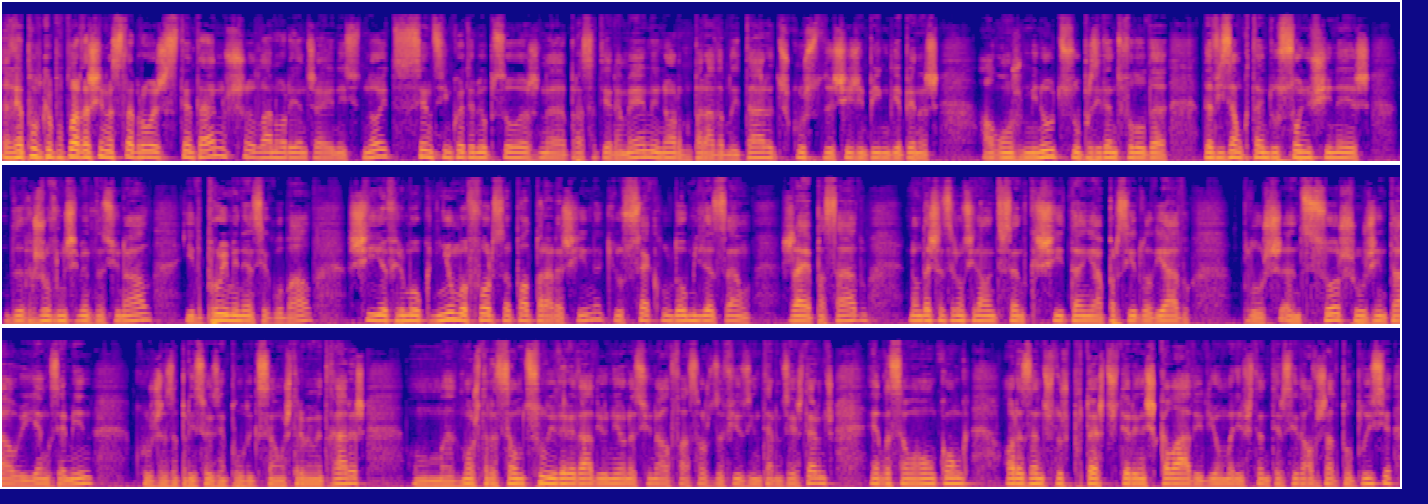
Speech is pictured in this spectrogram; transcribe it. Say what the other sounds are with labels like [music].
A República Popular da China celebra hoje 70 anos. Lá no Oriente já é início de noite. 150 mil pessoas na Praça Tiananmen, enorme parada militar. Discurso de Xi Jinping de apenas alguns minutos. O presidente falou da, da visão que tem do sonho chinês de rejuvenescimento nacional e de proeminência global. Xi afirmou que nenhuma força pode parar a China, que o século da humilhação já é passado. Não deixa de ser um sinal interessante que Xi tenha aparecido aliado pelos antecessores, Hu Jintao e Yang Zemin, cujas aparições em público são extremamente raras, uma demonstração de solidariedade e união nacional face aos desafios internos e externos em relação a Hong Kong, horas antes dos protestos terem escalado e de um manifestante ter sido alvejado pela polícia,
